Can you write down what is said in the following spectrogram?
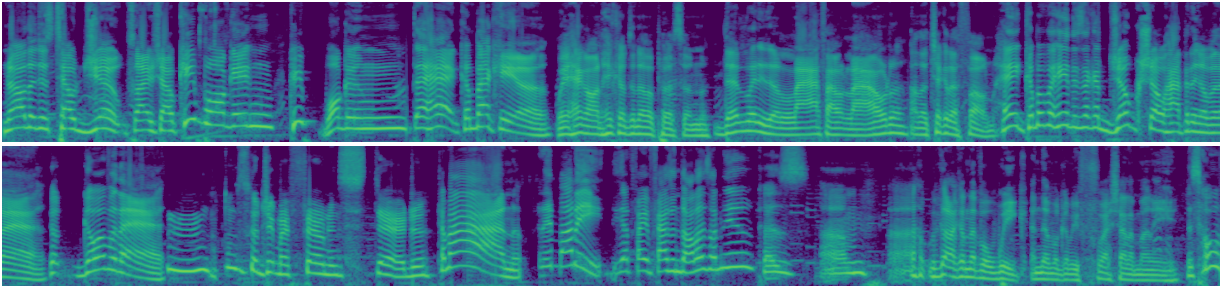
Now they just tell jokes. I shall keep walking, keep walking. The heck, come back here. Wait, hang on. Here comes another person. They're ready to laugh out loud. And they're checking their phone. Hey, come over here. There's like a joke show happening over there. Go, go over there. Hmm, I'm just gonna check my phone instead. Come on. I need money. You got $5,000 on you? Because, um, uh, we got like another week and then we're going to be fresh out of money. This whole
